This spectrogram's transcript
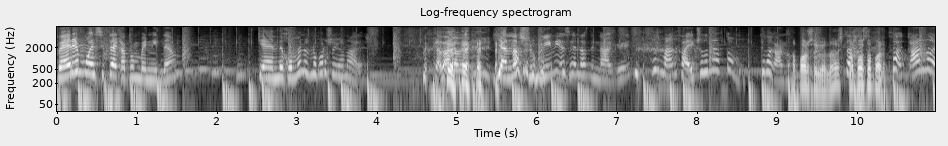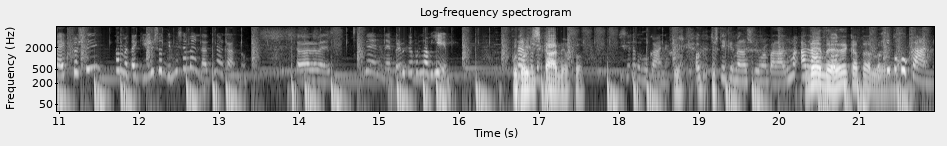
Φέρε μου εσύ τα 150 και ενδεχομένως να πάρω σαγιονάρες. Κατάλαβες. Για να σου μείνει εσένα στην άκρη, λες, «Μα θα ρίξω τον εαυτό μου. Τι θα κάνω; Θα πάρω σε γιονάρι και θα πάω στο πάρτι. Θα κάνω έκπτωση, θα μετακυλήσω τιμή σε μένα. Τι να κάνω; Κατάλαβες. Δεν, ναι, πρέπει κάπως να βγει. Που Ναι, το αυτό έχεις το- κάνει αυτό. Φυσικά το έχω κάνει αυτό. Φυσικά. Όχι το συγκεκριμένο συγκεκριμένο παράδειγμα, αλλά Ναι, αυτό ναι, κατάλαβα. όχι το έχω κάνει.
